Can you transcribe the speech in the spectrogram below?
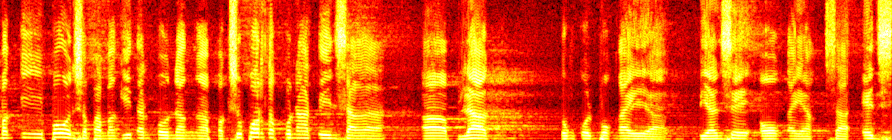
mag-iipon? Sa pamagitan po ng ah, pagsuporta po natin sa ah, vlog tungkol po kay ah, Beyonce o kaya sa EDC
